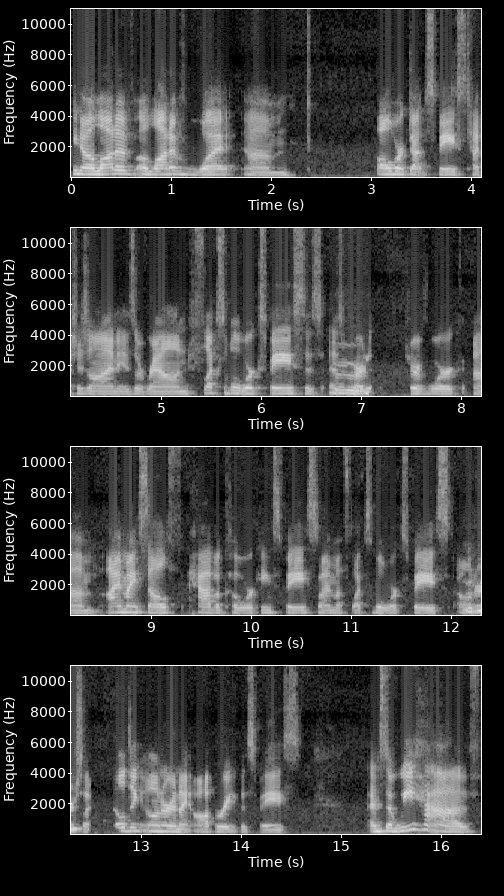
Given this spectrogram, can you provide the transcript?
you know, a lot of a lot of what um, all work space touches on is around flexible workspace as, as mm. part of of work. Um, I myself have a co-working space, so I'm a flexible workspace owner. Mm-hmm. So I'm a building owner, and I operate the space. And so we have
